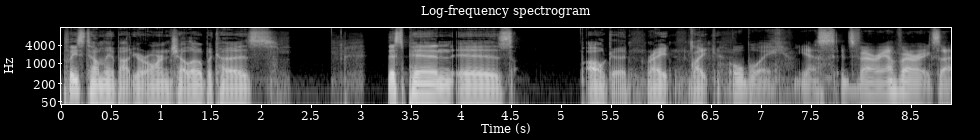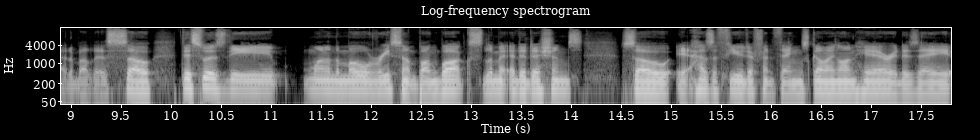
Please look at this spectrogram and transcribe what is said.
please tell me about your orangello because this pin is all good, right? Like Oh boy, yes, it's very. I'm very excited about this. So this was the one of the more recent Bung Box limited editions. So it has a few different things going on here. It is a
